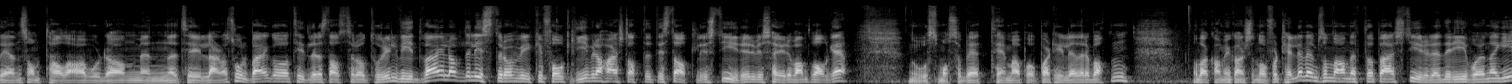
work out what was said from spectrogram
DNs omtale av hvordan mennene til Erna Solberg og tidligere statsråd Toril Vidvei lagde lister over hvilke folk de ville ha erstattet i statlige styrer hvis Høyre vant valget. Noe som også ble et tema på partilederdebatten. Og Da kan vi kanskje nå fortelle hvem som da nettopp er styreleder i Vår Energi.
